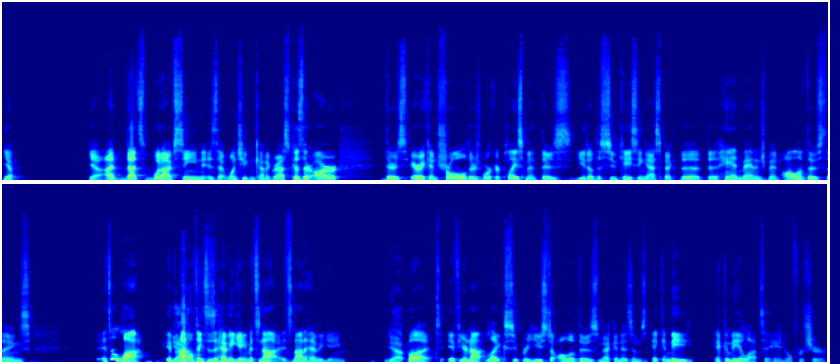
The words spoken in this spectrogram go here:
yep yeah I, that's what i've seen is that once you can kind of grasp because there are there's area control there's worker placement there's you know the suitcasing aspect the the hand management all of those things. It's a lot. If, Yeah. i don't think this is a heavy game. It's not. It's not a heavy game. Yeah but if you're not like super used to all of those mechanisms it can be it can be a lot to handle for sure.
